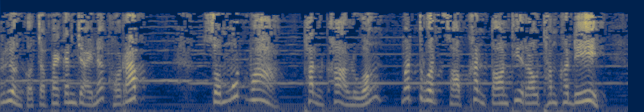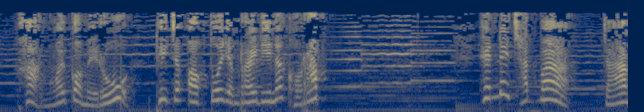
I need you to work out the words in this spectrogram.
เรื่องก็จะไปกันใหญ่นะขอรับ สมมุติว่าท่านข้าหลวงมาตรวจสอบขั้นตอนที่เราทำคดี ข้าน้อยก็ไม่รู้ ที่จะออกตัวอย่างไรดีนะขอรับ เห็นได้ชัดว่า จาง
